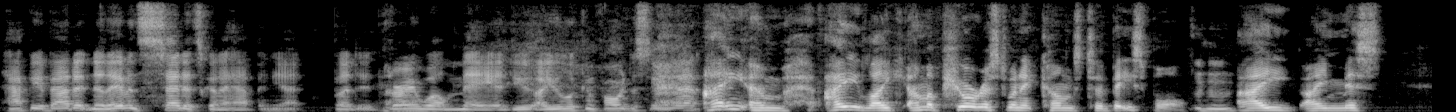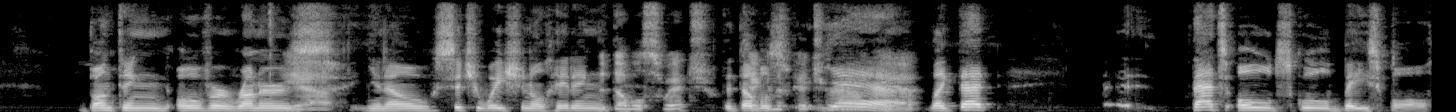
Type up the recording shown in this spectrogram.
happy about it? No, they haven't said it's going to happen yet, but it very well may. Are you are you looking forward to seeing that? I am I like I'm a purist when it comes to baseball. hmm I I miss bunting over runners, Yeah. you know, situational hitting, The double switch, the double taking s- the pitcher yeah, like that that's old school baseball.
